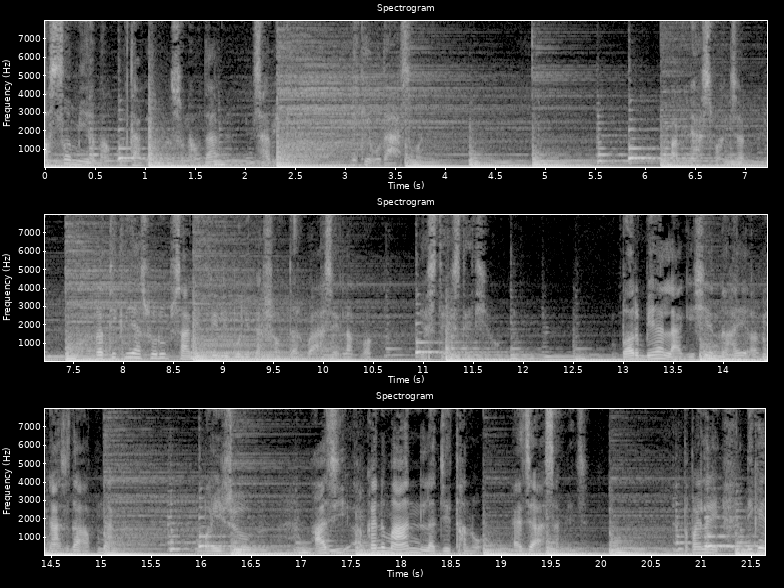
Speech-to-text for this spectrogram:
असमियामा उल्टा गरेर सुनाउँदा सावित्री निकै उदास बने। अविनाश भन्छन्। प्रतिक्रिया स्वरूप सावित्रीले बोलेका शब्दहरूको आशय लगभग यस्तै यस्तै थियो। बरबिया लागिसे नहे अविनाश दा अपना मैजु आजी अकनमान लज्जित थलो एज आसामिज। तपाईँलाई निकै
